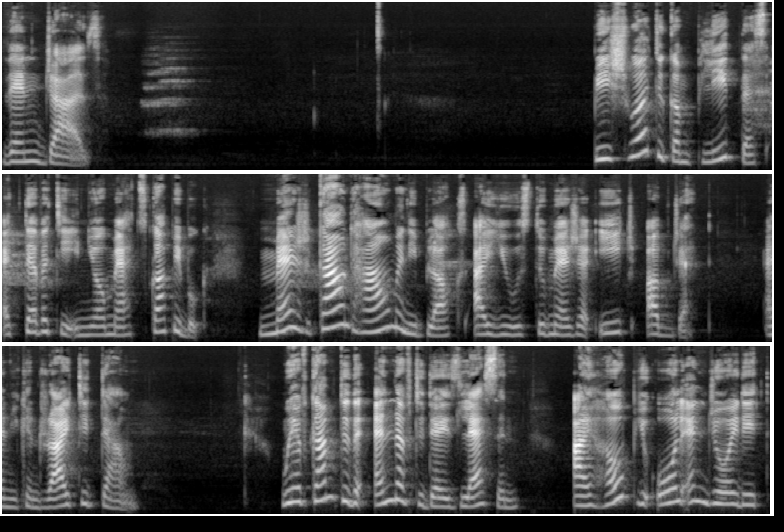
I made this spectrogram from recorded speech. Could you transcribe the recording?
than jars. Be sure to complete this activity in your maths copybook. Measure, count how many blocks are used to measure each object and you can write it down. We have come to the end of today's lesson. I hope you all enjoyed it.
